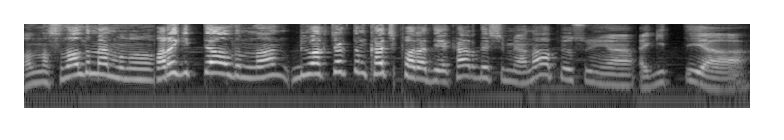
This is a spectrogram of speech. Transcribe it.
Lan nasıl aldım ben bunu? Para gitti aldım lan. Bir bakacaktım kaç para diye kardeşim ya. Ne yapıyorsun ya? Ya gitti ya.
